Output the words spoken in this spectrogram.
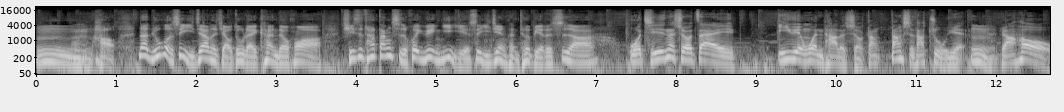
嗯，嗯好，那如果是以这样的角度来看的话，其实他当时会愿意，也是一件很特别的事啊。我其实那时候在医院问他的时候，当当时他住院，嗯，然后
